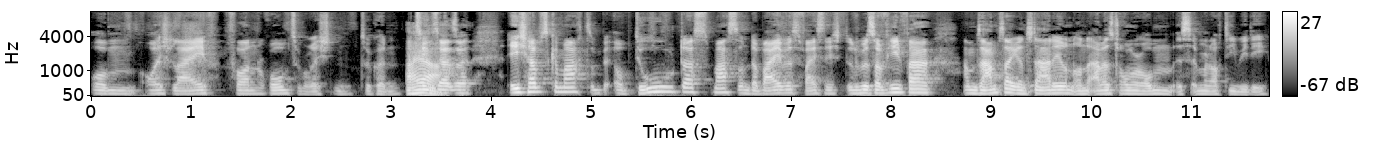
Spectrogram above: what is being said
um euch live von Rom zu berichten zu können. Ah, ja. Beziehungsweise ich habe es gemacht, ob du das machst und dabei bist, weiß nicht. Du bist auf jeden Fall am Samstag ins Stadion und alles drumherum ist immer noch DVD.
